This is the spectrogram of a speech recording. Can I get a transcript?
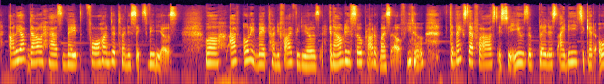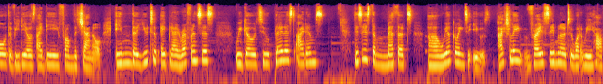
Ali Abdaal has made 426 videos. Well, I've only made 25 videos and I'm really so proud of myself, you know. The next step for us is to use the playlist ID to get all the videos ID from the channel. In the YouTube API references, we go to playlist items. This is the method uh, we are going to use. Actually, very similar to what we have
